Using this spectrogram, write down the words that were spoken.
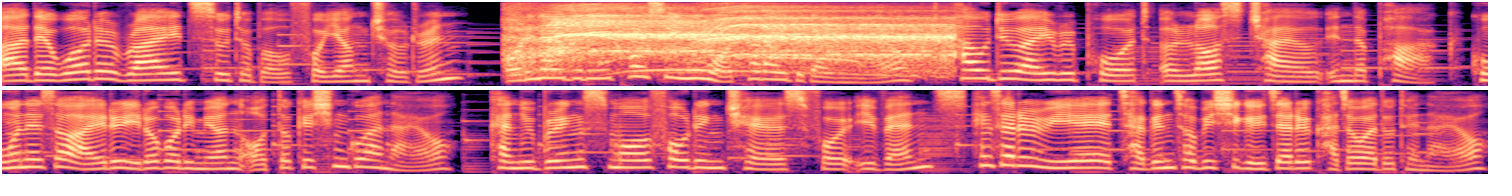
Are there water rides suitable for young children? 어린아이들이 탈 수 있는 워터라이드가 있나요? How do I report a lost child in the park? 공원에서 아이를 잃어버리면 어떻게 신고하나요? Can you bring small folding chairs for events? 행사를 위해 작은 접이식 의자를 가져와도 되나요?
